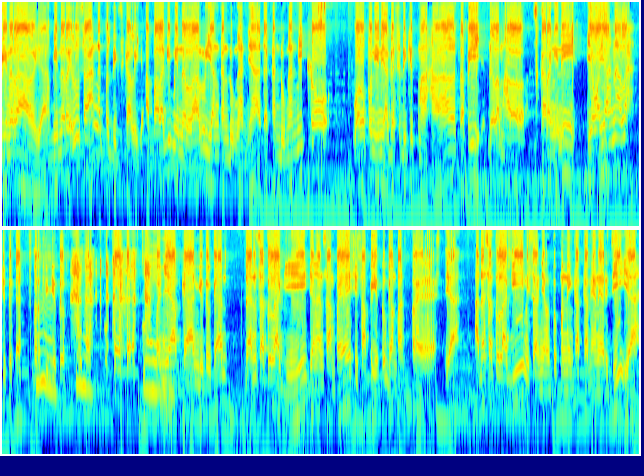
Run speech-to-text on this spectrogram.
Mineral ya, mineral itu sangat penting sekali. Apalagi mineral yang kandungannya ada kandungan mikro. Walaupun ini agak sedikit mahal, tapi dalam hal sekarang ini ya wayahna lah gitu ya, seperti gitu. Ya, ya, Menyiapkan gitu kan. Dan satu lagi, jangan sampai si sapi itu gampang stres ya ada satu lagi misalnya untuk meningkatkan energi ya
